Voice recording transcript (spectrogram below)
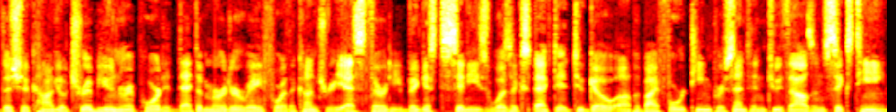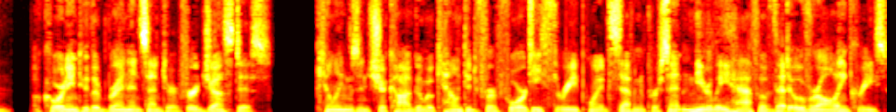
The Chicago Tribune reported that the murder rate for the country's 30 biggest cities was expected to go up by 14% in 2016, according to the Brennan Center for Justice. Killings in Chicago accounted for 43.7% nearly half of that overall increase.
